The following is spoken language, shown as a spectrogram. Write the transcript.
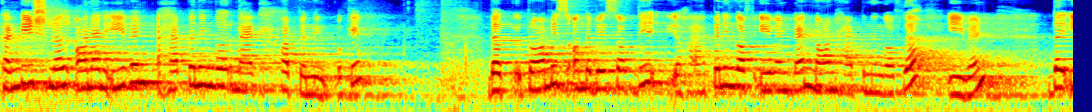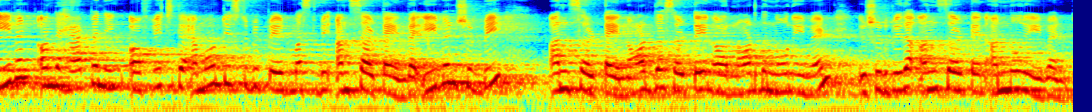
conditional on an event happening or not happening. Okay. The promise on the basis of the happening of event and non-happening of the event. The event on the happening of which the amount is to be paid must be uncertain. The event should be uncertain, not the certain or not the known event. It should be the uncertain, unknown event.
